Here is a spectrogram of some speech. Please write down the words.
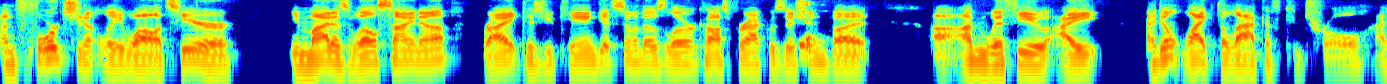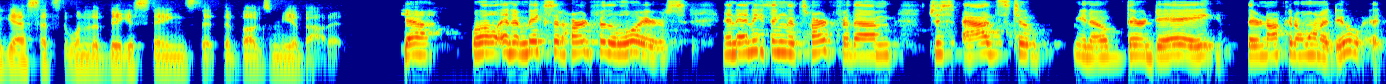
unfortunately while it's here you might as well sign up right? Because you can get some of those lower cost per acquisition yeah. but uh, i'm with you. I i don't like the lack of control i guess. That's one of the biggest things that that bugs me about it. Yeah well, and it makes it hard for the lawyers. And anything that's hard for them just adds to, you know, their day. They're not going to want to do it.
